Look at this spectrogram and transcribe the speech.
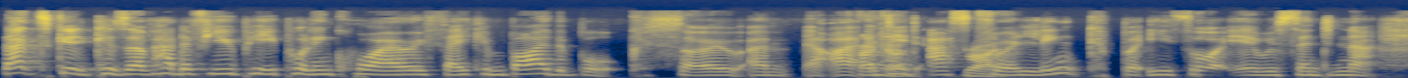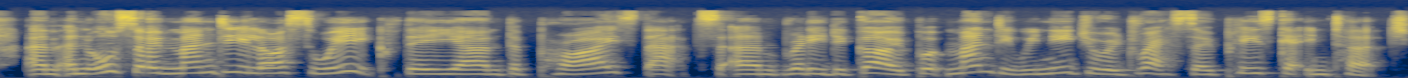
That's good because I've had a few people inquire if they can buy the book. So um, I, okay, I, did ask right. for a link, but he thought it was sending that. Um, and also, Mandy, last week the um, the prize that's um, ready to go. But Mandy, we need your address, so please get in touch.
